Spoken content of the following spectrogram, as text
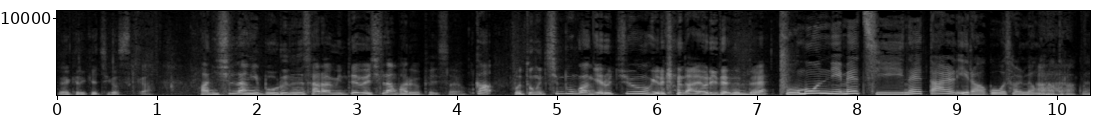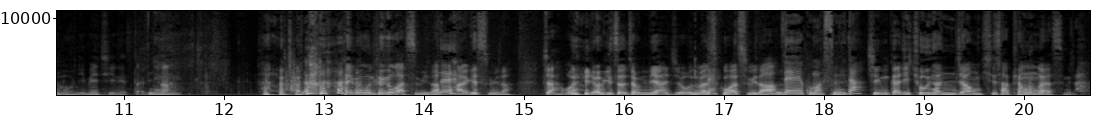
왜 그렇게 찍었을까? 아니 신랑이 모르는 사람인데 왜 신랑 바로 옆에 있어요? 그러니까 보통은 친분 관계로 쭉 이렇게 나열이 되는데 부모님의 지인의 딸이라고 설명을 아, 하더라고요. 부모님의 지인의 딸이다. 네. 해명은 된 것 같습니다. 네. 알겠습니다. 자, 오늘 여기서 정리하죠. 오늘 말씀 네. 고맙습니다. 네, 고맙습니다. 지금까지 조현정 시사평론가였습니다.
